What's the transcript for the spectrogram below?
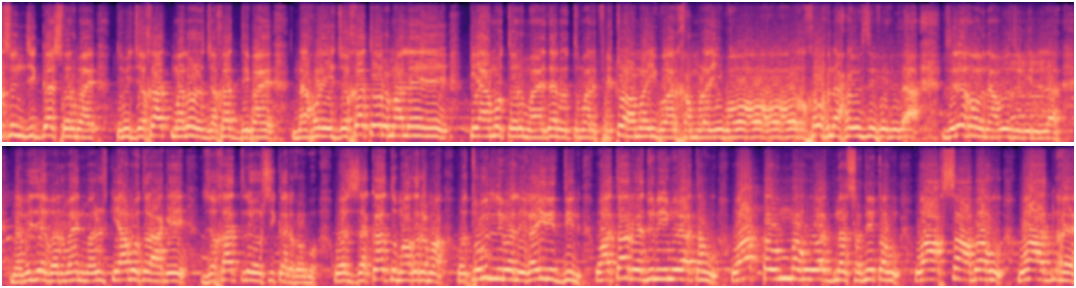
আছেন জিজ্ঞাসা করবাই, তুমি জকাত মালর জকাত দিবাই, না হয় জকাতর মালে কিয়ামতর ময়দান তোমার পেটো আমাইব আর খামড়াইব নাউজুবিল্লাহ জুলে কও নাউজুবিল্লাহ নবী যে ফরমাইন মানুষ কিয়ামতর আগে জকাত লে অস্বীকার করব ওয়া যাকাতু মাগরামা ওয়া তুল্লিমা লিগাইরিদ দিন ওয়া তার রাজুল ইমরাতাহু ওয়া আক্তা উম্মাহু ওয়া আদনা সাদিকাহু ওয়া আকসা আবাহু ওয়া আদ- এ,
